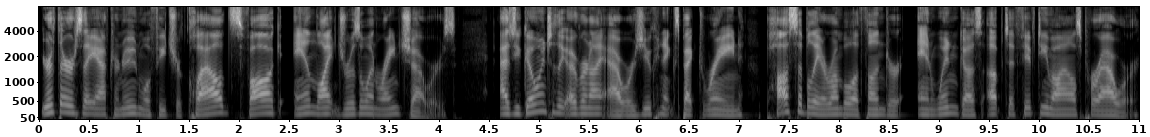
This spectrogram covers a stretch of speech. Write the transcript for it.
Your Thursday afternoon will feature clouds, fog, and light drizzle and rain showers. As you go into the overnight hours, you can expect rain, possibly a rumble of thunder, and wind gusts up to 50 miles per hour.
